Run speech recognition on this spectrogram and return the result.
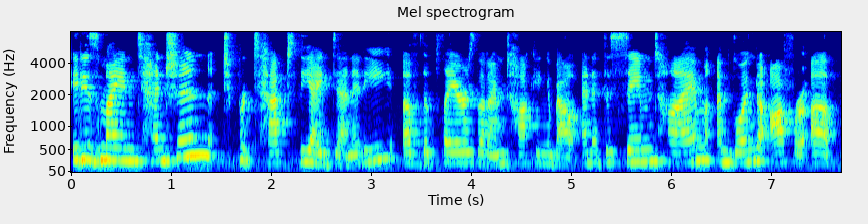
it is my intention to protect the identity of the players that I'm talking about. And at the same time, I'm going to offer up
